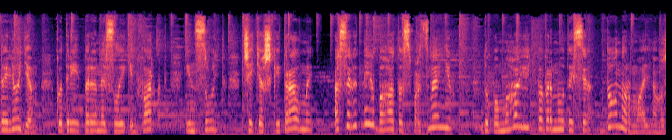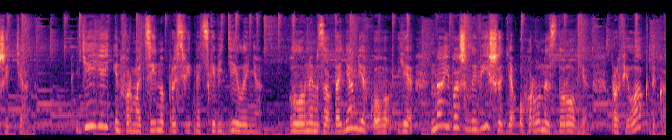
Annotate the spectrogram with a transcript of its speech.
де людям, котрі перенесли інфаркт, інсульт чи тяжкі травми, а серед них багато спортсменів допомагають повернутися до нормального життя. Діє й інформаційно-просвітницьке відділення, головним завданням якого є найважливіше для охорони здоров'я профілактика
